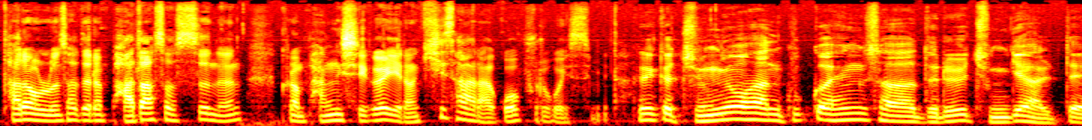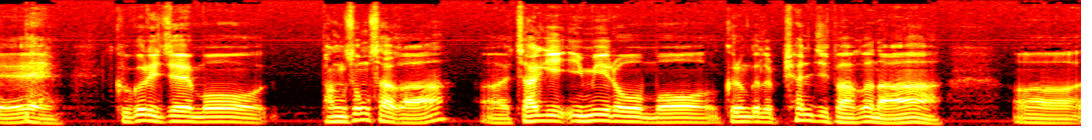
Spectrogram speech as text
다른 언론사들은 받아서 쓰는 그런 방식을 이런 키사라고 부르고 있습니다. 그러니까 중요한 국가 행사들을 중계할 때 네. 그걸 이제 뭐 방송사가 어, 자기 임의로 뭐 그런 것들 편집하거나 어,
